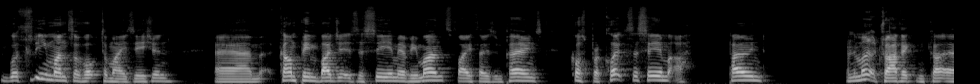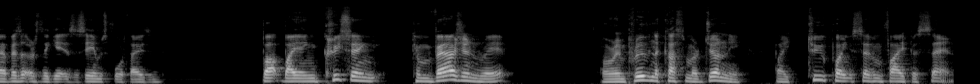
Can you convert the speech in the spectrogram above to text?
We've got three months of optimization. Um, campaign budget is the same every month, £5,000. Cost per click is the same, a pound. And the amount of traffic and uh, visitors they get is the same as 4,000. But by increasing conversion rate or improving the customer journey by 2.75%,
